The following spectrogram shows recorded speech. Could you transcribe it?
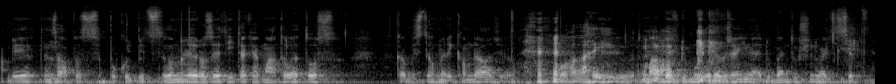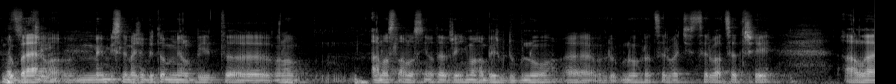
aby ten zápas, pokud byste to měli rozjetý tak, jak máte letos, tak abyste ho měli kam dát, že jo? Poháry, to má být v Dubnu otevřený, ne? Duben tuším 2023. Duben, my myslíme, že by to mělo být, eh, ono, ano, slavnostní otevření má být v Dubnu, eh, v Dubnu v roce 2023, ale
